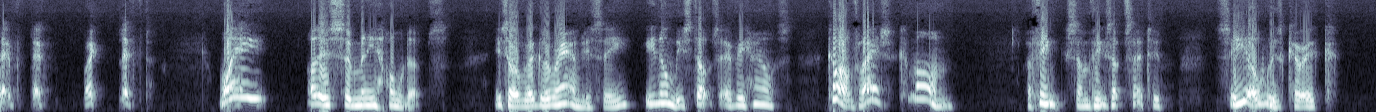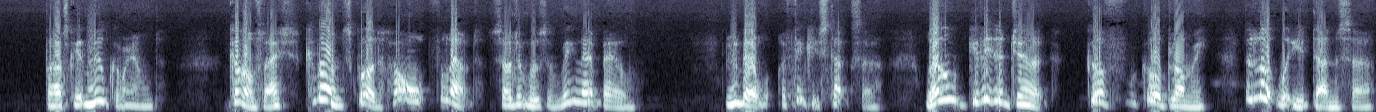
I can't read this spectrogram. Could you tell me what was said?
left, left, right, left. Why are there so many hold-ups? It's all regular round, you see. He normally stops at every house. Come on, Flash, come on. I think something's upset him. See, I always carry a basket of milk around. Come on, Flash. Come on, squad. Hold, full out. Sergeant Wilson, ring that bell. Ring the bell. I think it's stuck, sir. Well, give it a jerk. God, God. Now look what you've done, sir.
